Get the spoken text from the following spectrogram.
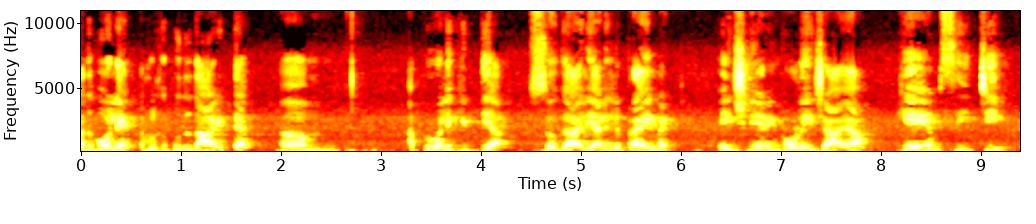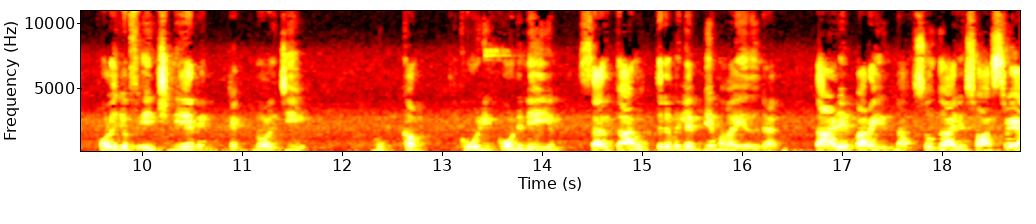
അതുപോലെ നമ്മൾക്ക് പുതുതായിട്ട് അപ്രൂവൽ കിട്ടിയ സ്വകാര്യ അല്ലെങ്കിൽ പ്രൈവറ്റ് എഞ്ചിനീയറിംഗ് കോളേജായ K M C T college of engineering technology Mukkam കോഴിക്കോടിനെയും സർക്കാർ ഉത്തരവ് ലഭ്യമായതിനാൽ താഴെ പറയുന്ന സ്വകാര്യ സ്വാശ്രയ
